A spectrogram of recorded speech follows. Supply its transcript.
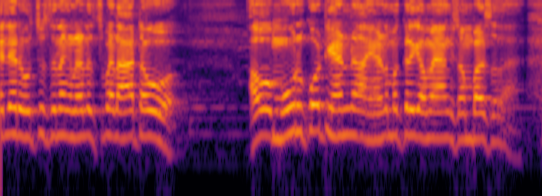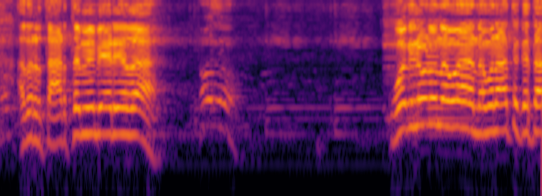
ಎಲ್ಲರೂ ಹುಚ್ಚಿಸ್ದಂಗೆ ನಡೆಸ್ಬೇಡ ಆಟವು. ಅವು ಮೂರು ಕೋಟಿ ಹೆಣ್ಣು ಹೆಣ್ಮಕ್ಳಿಗೆ ಅವ ಹೆಂಗೆ ಸಂಭಾಳಿಸದ? ಅದರ ತಾರತಮ್ಯ ಬೇರೆ ಅದ. ಹೌದು. ಓದಿ ನೋಡು ನಮ್ಮ ನವನಾಥ ಕಥಾ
